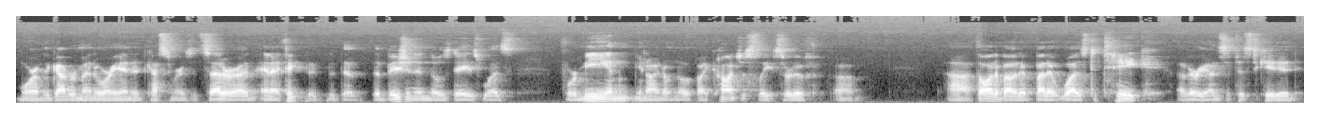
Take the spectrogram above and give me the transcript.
more of the government oriented customers, et cetera. And, and I think that the, the vision in those days was for me, and you know, I don't know if I consciously sort of um, uh, thought about it, but it was to take a very unsophisticated,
